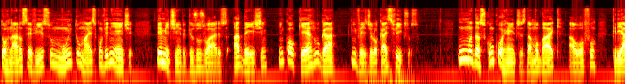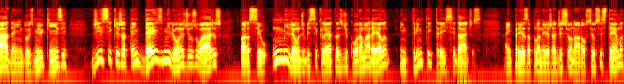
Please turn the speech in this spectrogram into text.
tornaram o serviço muito mais conveniente, permitindo que os usuários a deixem em qualquer lugar, em vez de locais fixos. Uma das concorrentes da Mobike, a OFO, criada em 2015, disse que já tem 10 milhões de usuários para seu 1 milhão de bicicletas de cor amarela em 33 cidades. A empresa planeja adicionar ao seu sistema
